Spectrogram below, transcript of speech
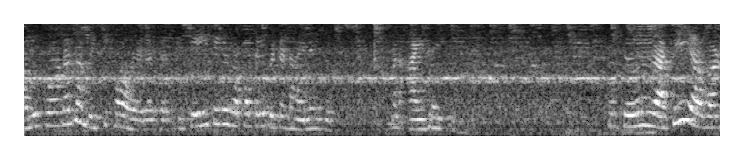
আলু পরোটা না বেশি খাওয়া হয়ে গেছে আজকে, সেই থেকে সকাল থেকে পেটে ঢাই করছে মানে আই ঢাই করছে। তো চলুন রাখি, আবার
